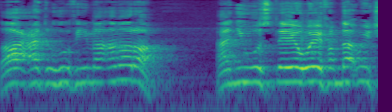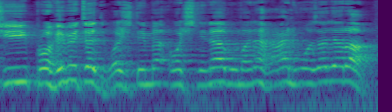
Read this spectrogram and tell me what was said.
طاعته فيما أمر. and you will stay away from that which he prohibited وَاجْتِنَابُ مَا نَهَى عَنْهُ وَزَجَرَ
